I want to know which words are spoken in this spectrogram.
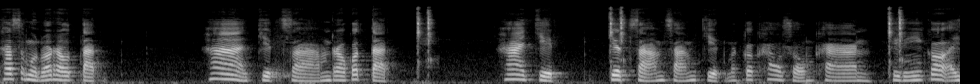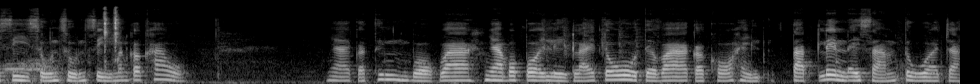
ถ้าสมมติว่าเราตัด ห้าเจ็ดสามเราก็ตัดห้าเจ็ดเจ็ดสามสามเจ็ดมันก็เข้าสองคาน ทีนี้ก็ไอซีศูนย์ศูนย์สี่มันก็เข้ายายก็ถึงบอกว่ายาบปล่อยเหล็กหลายโต้แต่ว่าก็ขอให้ตัดเล่นไอสามตัวจ้ะ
